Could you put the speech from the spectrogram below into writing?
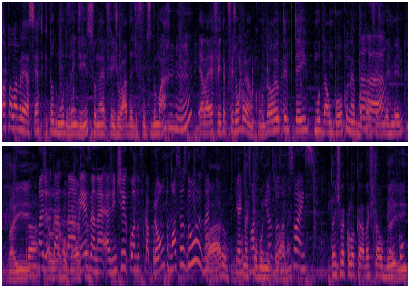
a palavra é a certa, que todo mundo vende isso, né? Feijoada de frutos do mar. Ela é feita com feijão branco. Então eu tentei mudar um pouco, né? Botar o Aham. feijão vermelho. Daí Pra- Mas tá, tá na mesa, né? A gente, quando ficar pronto, mostra as duas, né? Claro. Que a gente Como é ficou bonito as duas lá, né? opções. Então a gente vai colocar, vai fritar o bacon. Daí,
